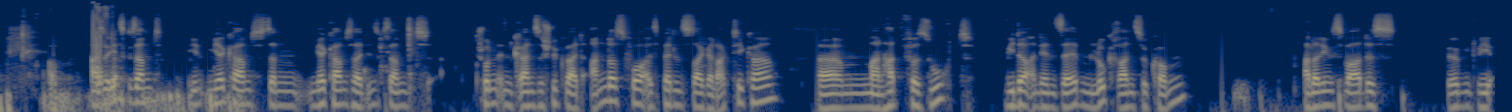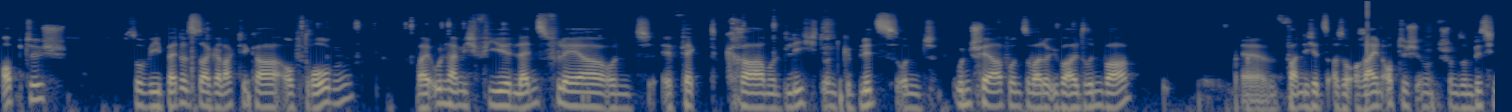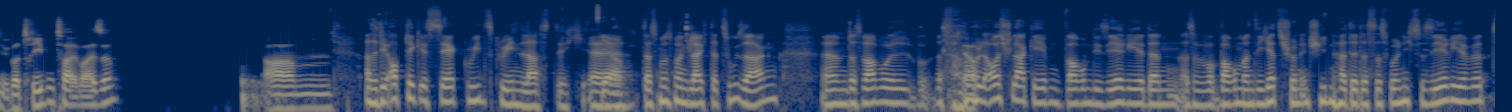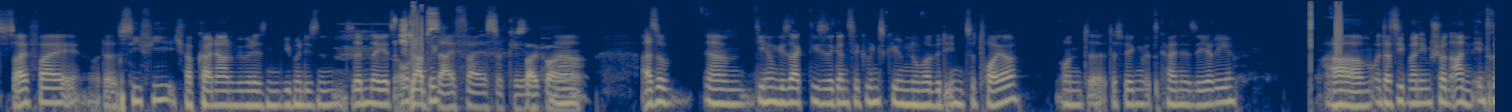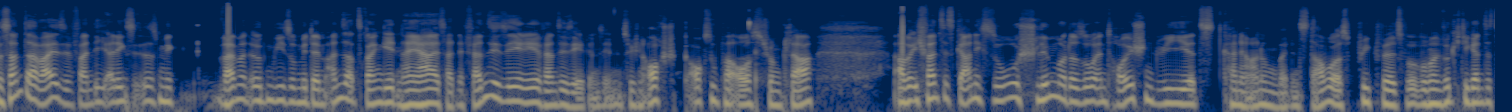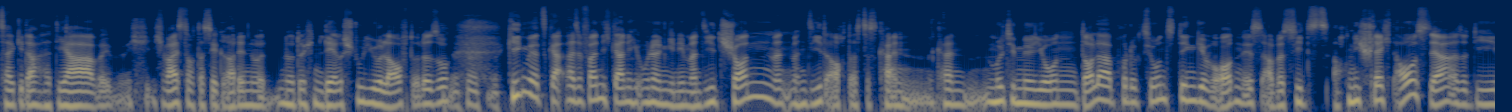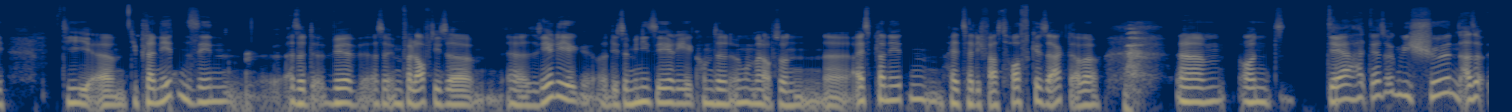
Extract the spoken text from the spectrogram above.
Also insgesamt, in, mir kam es dann, mir kam es halt insgesamt schon ein ganzes Stück weit anders vor als Battlestar Galactica. Ähm, man hat versucht, wieder an denselben Look ranzukommen. Allerdings war das irgendwie optisch so wie Battlestar Galactica auf Drogen, weil unheimlich viel Lensflare und Effektkram und Licht und Geblitz und Unschärfe und so weiter überall drin war. Äh, fand ich jetzt also rein optisch schon so ein bisschen übertrieben teilweise. Ähm, also die Optik ist sehr Greenscreen-lastig. Äh, ja. Das muss man gleich dazu sagen. Ähm, das war wohl, das war ja. wohl ausschlaggebend, warum die Serie dann, also warum man sich jetzt schon entschieden hatte, dass das wohl nicht zur Serie wird, Sci-Fi oder Sci-Fi. Ich habe keine Ahnung, wie man diesen, wie man diesen Sender jetzt ausspricht. Ich glaube, Sci-Fi ist okay. Sci-Fi. Ja. Also ähm, die haben gesagt, diese ganze Greenscreen-Nummer wird ihnen zu teuer und äh, deswegen wird es keine Serie. Ähm, und das sieht man ihm schon an. Interessanterweise fand ich allerdings, ist es mir, weil man irgendwie so mit dem Ansatz reingeht, naja, es hat eine Fernsehserie, Fernsehserien sehen inzwischen auch, auch super aus, schon klar. Aber ich fand es jetzt gar nicht so schlimm oder so enttäuschend wie jetzt, keine Ahnung, bei den Star Wars Prequels, wo, wo man wirklich die ganze Zeit gedacht hat, ja, aber ich, ich weiß doch, dass ihr gerade nur, nur durch ein leeres Studio lauft oder so. Ging mir jetzt, gar, also fand ich gar nicht unangenehm. Man sieht schon, man, man sieht auch, dass das kein, kein Multimillionen-Dollar-Produktionsding geworden ist, aber es sieht auch nicht schlecht aus, ja. Also die, die, ähm, die Planeten sehen, also wir, also im Verlauf dieser äh, Serie, dieser Miniserie kommt dann irgendwann mal auf so einen äh, Eisplaneten, jetzt hätte ich fast Hoth gesagt, aber ähm, und der, der ist irgendwie schön, also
